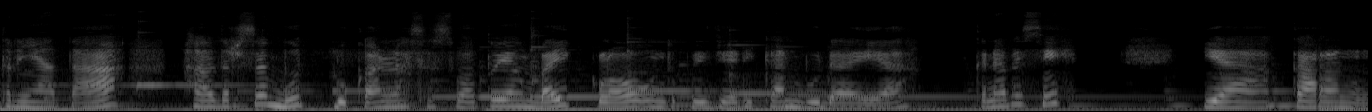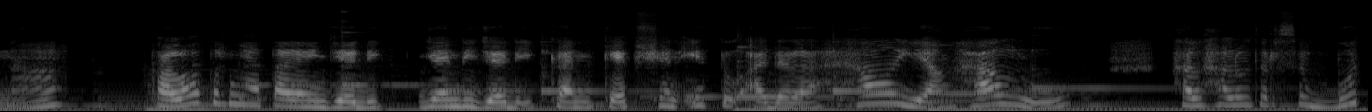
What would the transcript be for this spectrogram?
Ternyata, hal tersebut bukanlah sesuatu yang baik loh untuk dijadikan budaya. Kenapa sih? Ya, karena kalau ternyata yang jadi yang dijadikan caption itu adalah hal yang halu, hal halu tersebut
